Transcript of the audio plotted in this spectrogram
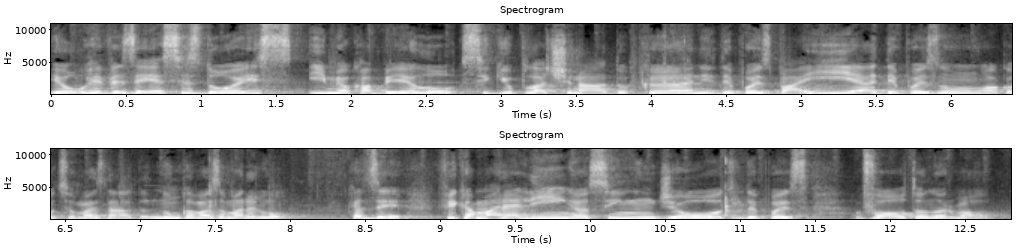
Eu revezei esses dois e meu cabelo seguiu platinado. Cane, depois Bahia, depois não aconteceu mais nada. Nunca mais amarelou. Quer dizer, fica amarelinho assim um dia ou outro, depois volta ao normal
